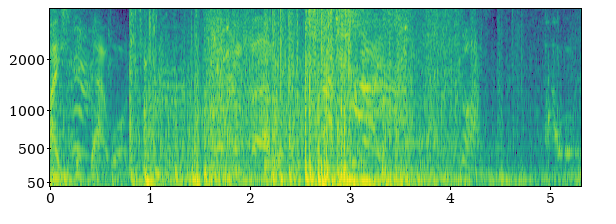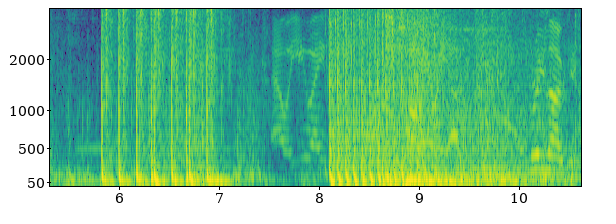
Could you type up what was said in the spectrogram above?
Pasted that one. Kill confirmed. Bust! Our UAV is in the area. I'm reloading.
